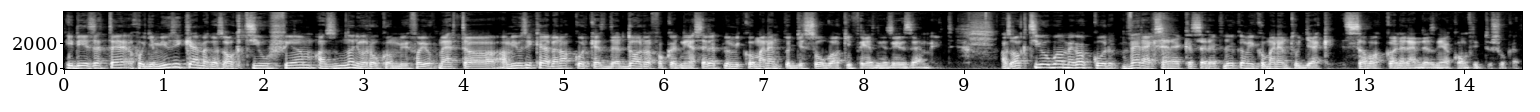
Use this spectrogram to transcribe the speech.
idézete, hogy a musical meg az akciófilm az nagyon rokon műfajok, mert a, a musicalben akkor kezd el dalra fakadni a szereplő, amikor már nem tudja szóval kifejezni az érzelmeit. Az akcióban meg akkor verekszenek a szereplők, amikor már nem tudják szavakkal lerendezni a konfliktusokat.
